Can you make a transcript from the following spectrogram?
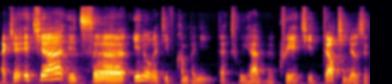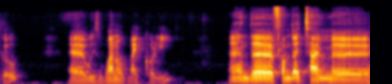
Actually, Etia, it's an innovative company that we have created 30 years ago uh, with one of my colleagues. And uh, from that time, uh,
